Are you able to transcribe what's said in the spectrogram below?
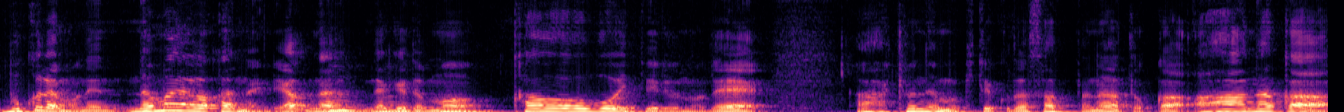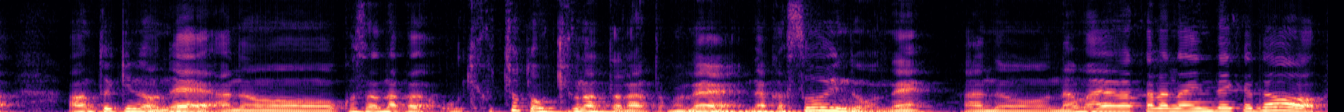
僕らもね名前は分かんないんだよ。なだけども、顔を覚えているのでああ去年も来てくださったなとかああなんかあの時のねあのお子さんなんかちょっと大きくなったなとかね、なんかそういうのをねあの名前は分からないんだけど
